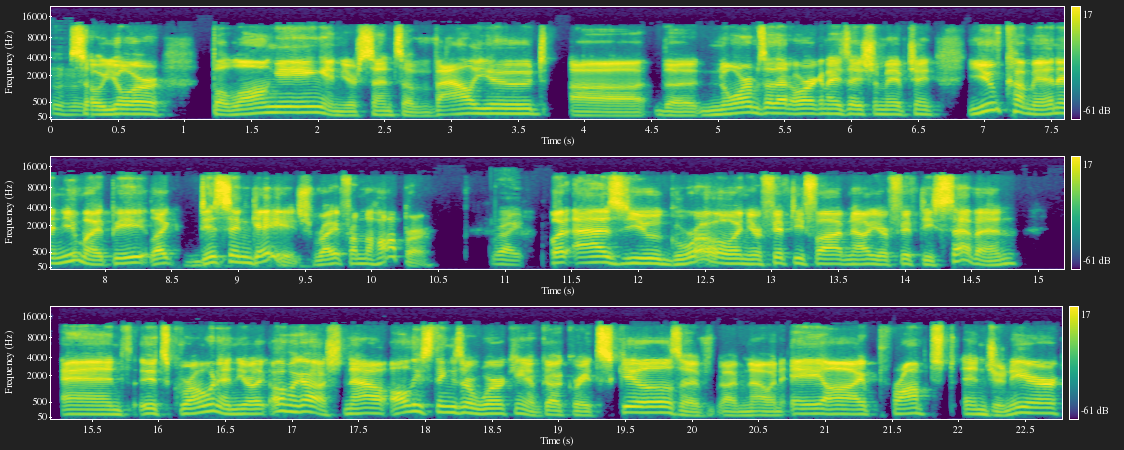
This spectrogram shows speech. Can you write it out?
Mm-hmm. So your belonging and your sense of valued, uh, the norms of that organization may have changed. You've come in and you might be like disengaged right from the hopper. Right. But as you grow and you're 55, now you're 57, and it's grown and you're like oh my gosh now all these things are working i've got great skills I've, i'm now an ai prompt engineer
